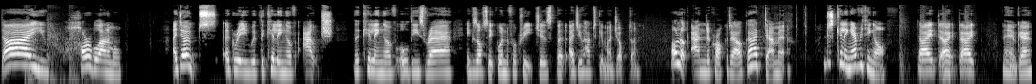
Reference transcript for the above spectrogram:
Die, you horrible animal. I don't agree with the killing of, ouch, the killing of all these rare, exotic, wonderful creatures, but I do have to get my job done. Oh look, and a crocodile. God damn it. I'm just killing everything off. Die, die, die. There we go.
